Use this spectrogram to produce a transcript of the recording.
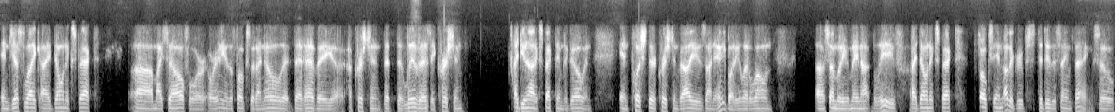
And just like I don't expect uh, myself or or any of the folks that I know that that have a uh, a Christian that that live as a Christian, I do not expect them to go and and push their Christian values on anybody, let alone uh, somebody who may not believe. I don't expect folks in other groups to do the same thing. So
